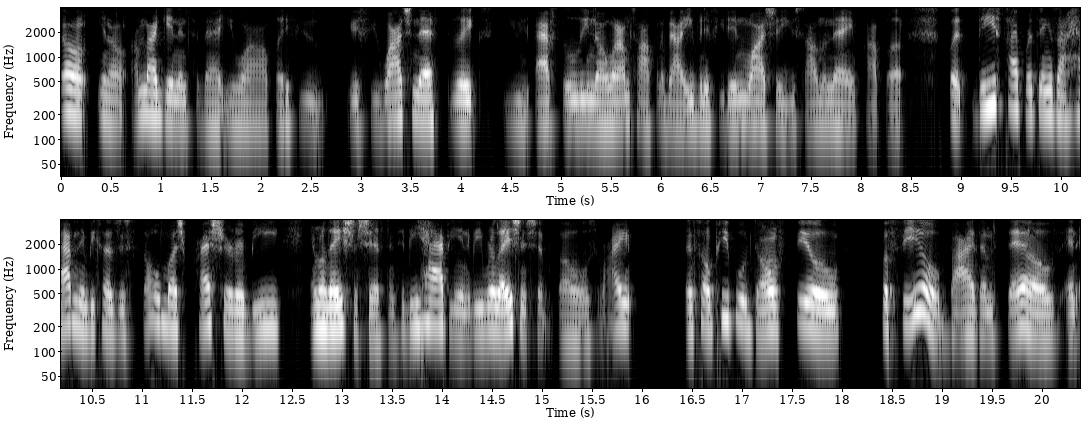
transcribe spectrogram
Don't, you know, I'm not getting into that, you all, but if you if you watch Netflix, you absolutely know what I'm talking about. Even if you didn't watch it, you saw the name pop up. But these type of things are happening because there's so much pressure to be in relationships and to be happy and to be relationship goals, right? And so people don't feel fulfilled by themselves and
